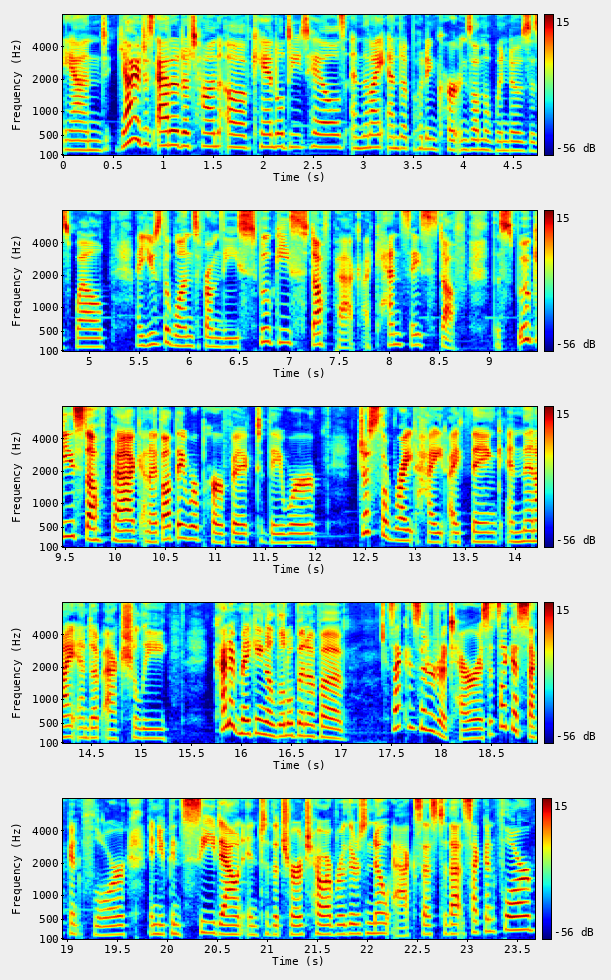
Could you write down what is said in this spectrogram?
And yeah, I just added a ton of candle details and then I end up putting curtains on the windows as well. I used the ones from the spooky stuff pack. I can say stuff. The spooky stuff pack and I thought they were perfect. They were just the right height, I think. And then I end up actually kind of making a little bit of a is that considered a terrace? It's like a second floor, and you can see down into the church. However, there's no access to that second floor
